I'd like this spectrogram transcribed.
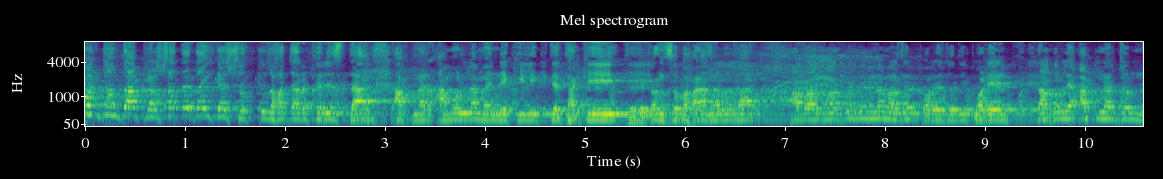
পর্যন্ত আপনার সাথে তাইকা সত্তর হাজার ফেরেস্তা আপনার আমল নামে নেকি লিখতে থাকে। আবার মাগরিবের নামাজের পরে যদি পড়েন, তাহলে আপনার জন্য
